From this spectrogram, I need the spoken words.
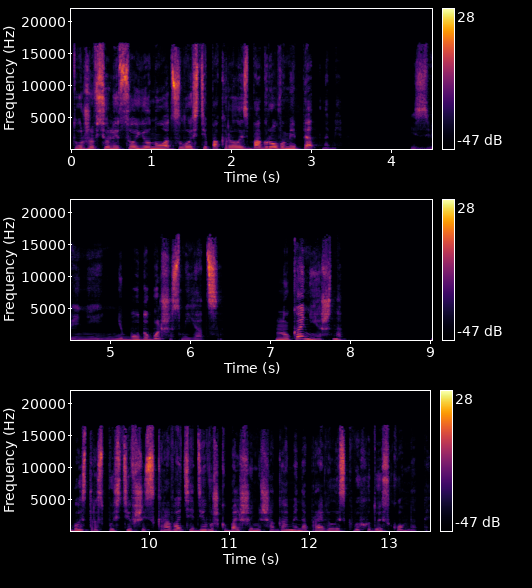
Тут же все лицо Юну от злости покрылось багровыми пятнами. «Извини, не буду больше смеяться». «Ну, конечно». Быстро спустившись с кровати, девушка большими шагами направилась к выходу из комнаты.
